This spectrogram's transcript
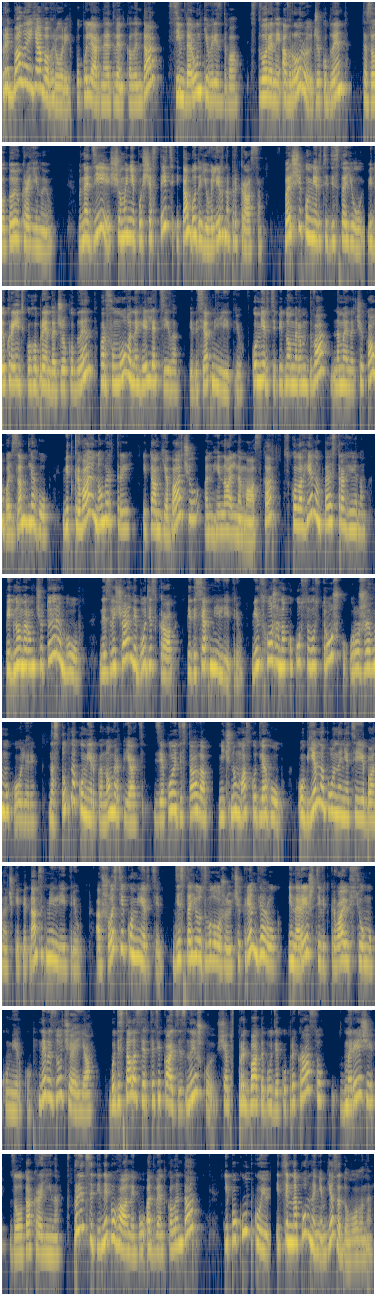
Придбала я в Аврорі популярний адвент-календар «Сім дарунків Різдва, створений Авророю, Джекобленд та Золотою країною. В надії, що мені пощастить і там буде ювелірна прикраса. В першій комірці дістаю від українського бренда Джокобленд парфумований гель для тіла 50 мл. В комірці під номером 2 на мене чекав бальзам для губ. Відкриваю номер 3 і там я бачу ангінальна маска з колагеном та естрагеном. Під номером 4 був незвичайний боді-скраб 50 мл. Він схожий на кокосову стружку у рожевому кольорі. Наступна комірка номер 5, з якої дістала нічну маску для губ. Об'єм наповнення цієї баночки 15 мл. А в шостій комірці дістаю зволожуючий крем для рук і нарешті відкриваю сьому комірку. Невезуча я, бо дістала сертифікат зі знижкою, щоб придбати будь-яку прикрасу в мережі Золота країна. В принципі, непоганий був адвент-календар, і покупкою, і цим наповненням я задоволена.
